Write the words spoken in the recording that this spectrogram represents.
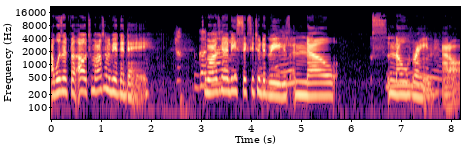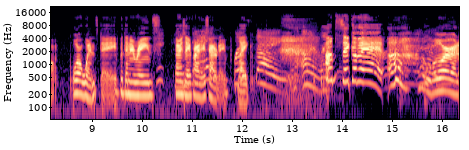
I wasn't feeling, oh, tomorrow's going to be a good day. Good tomorrow's going to be 62 degrees. No, no rain at all. Or Wednesday. But then it rains Thursday, Friday, Saturday. Like, I'm sick of it. Oh, Lord.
